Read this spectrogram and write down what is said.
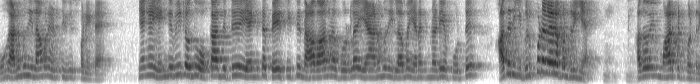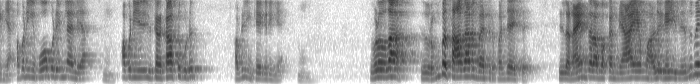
உங்கள் அனுமதி இல்லாமல் நான் எடுத்து யூஸ் பண்ணிட்டேன் ஏங்க எங்கள் வீட்டில் வந்து உட்காந்துட்டு என்கிட்ட பேசிட்டு நான் வாங்கின பொருளை என் அனுமதி இல்லாமல் எனக்கு முன்னாடியே போட்டு அதை நீங்கள் விற்பனை வேற பண்ணுறீங்க. அதையும் மார்க்கெட் பண்ணுறீங்க அப்போ நீங்கள் கோவப்படுவீங்களா இல்லையா. அப்போ நீ இருக்கிற காசு கொடு அப்படின்னு நீங்கள் கேட்குறீங்க. இவ்வளவுதான். இது ரொம்ப சாதாரண மேட்ரு பஞ்சாயத்து. இதில் நயன்தாரா பக்கம் நியாயம் அழுகை இது எதுவுமே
